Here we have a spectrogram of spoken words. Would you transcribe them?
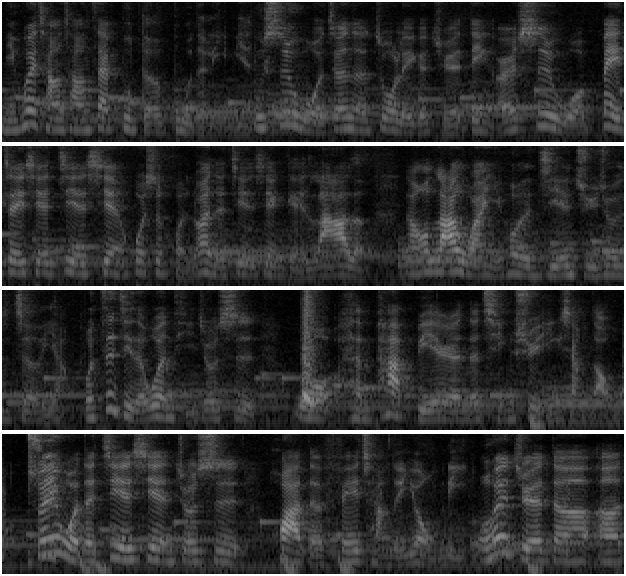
你会常常在不得不的里面，不是我真的做了一个决定，而是我被这些界限或是混乱的界限给拉了，然后拉完以后的结局就是这样。我自己的问题就是，我很怕别人的情绪影响到我，所以我的界限就是画的非常的用力。我会觉得，呃，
